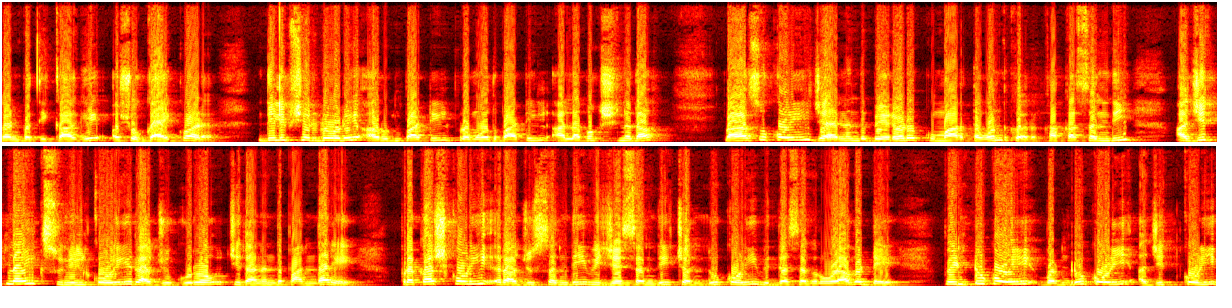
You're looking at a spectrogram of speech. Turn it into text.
गणपती कागे अशोक गायकवाड दिलीप शिरडोळे अरुण पाटील प्रमोद पाटील आलाबक्ष नदाफ बाळासू कोळी जयानंद बेरड कुमार तवंदकर काका संधी अजित नाईक सुनील कोळी राजू गुरव चिदानंद पांदारे प्रकाश कोळी राजू संधी विजय संधी चंदू कोळी विद्यासागर ओळागड्डे पिंटू कोळी बंडरू कोळी अजित कोळी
